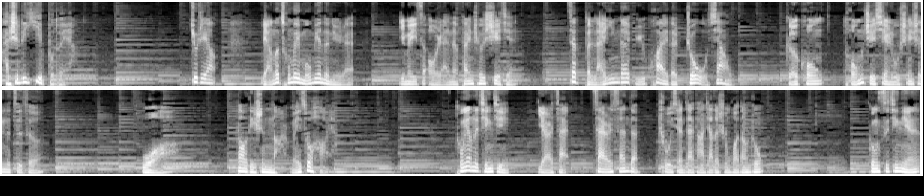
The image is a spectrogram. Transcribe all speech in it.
还是立意不对呀？就这样，两个从未谋面的女人，因为一次偶然的翻车事件，在本来应该愉快的周五下午，隔空同时陷入深深的自责。我。到底是哪儿没做好呀？同样的情景一而再、再而三的出现在大家的生活当中。公司今年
